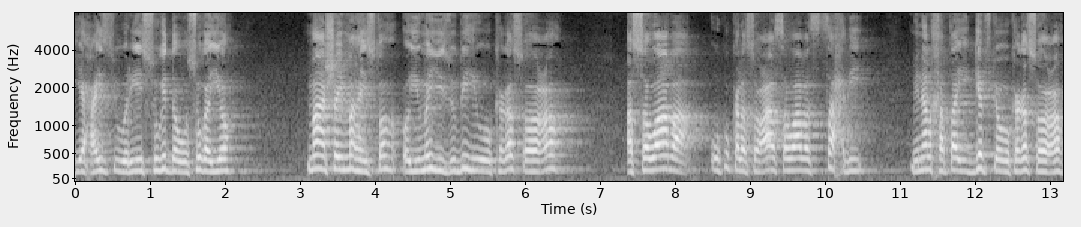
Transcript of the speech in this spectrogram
iyo xaysi wariyey sugidda uu sugayo maa shay ma haysto oo yumayizu bihi uu kaga sooco asawaaba uu ku kala sooco asawaaba saxdi min alkhata'i gefka uu kaga sooco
